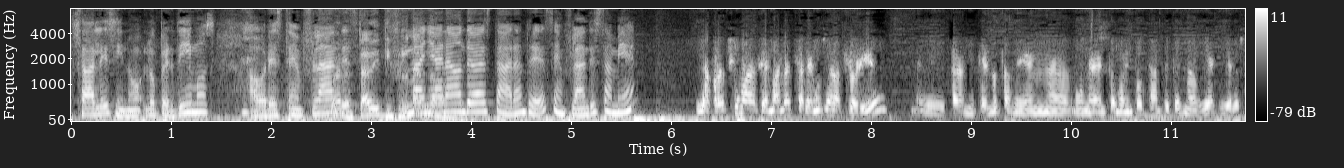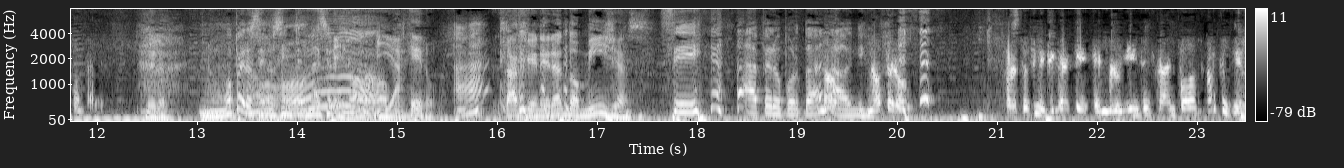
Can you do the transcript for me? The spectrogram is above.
sale, si no, lo perdimos. Ahora está en Flandes. Mañana, ¿dónde va a estar Andrés? ¿En Flandes también? La próxima semana estaremos en la Florida, eh, transmitiendo también eh, un evento muy importante de tecnología que ya les contaré. Mira, No, pero se nos internacionalizó. viajero. ¿Ah? Está generando millas. Sí, ah, pero por todos No, lados, mijo. no, pero, pero esto significa que en Blue Jeans está en todas partes y eso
